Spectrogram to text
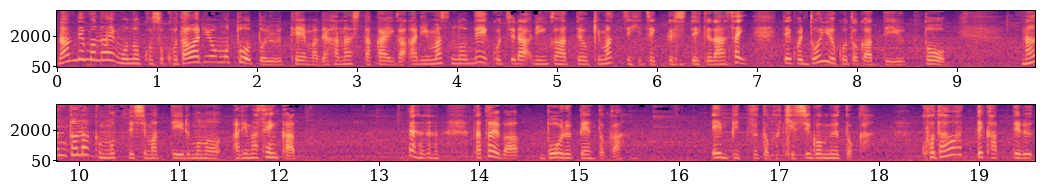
何でもないものこそこだわりを持とうというテーマで話した回がありますのでこちらリンク貼っておきますぜひチェックしてくださいでこれどういうことかっていうとなんとなく持ってしまっているものありませんか？例えばボールペンとか鉛筆とか消しゴムとかこだわって買ってる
